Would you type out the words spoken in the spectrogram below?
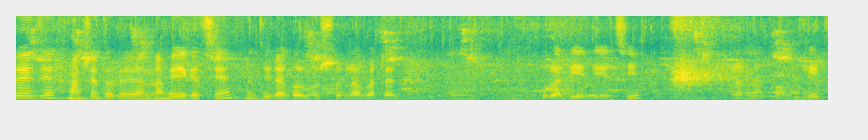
তো এই যে মাংসের তরকারি রান্না হয়ে গেছে। জিরা, গরম মশলা, বাটার গুঁড়া দিয়ে দিয়েছি। রান্না কমপ্লিট।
